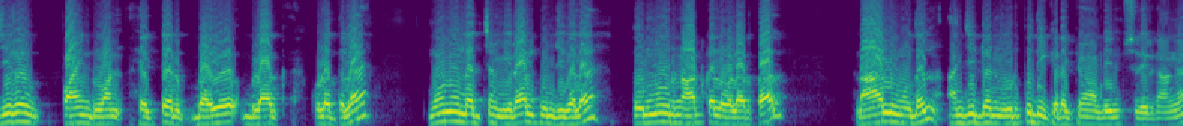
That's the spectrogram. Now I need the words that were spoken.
zero point one hectare bio block குளத்துல மூணு லட்சம் இறால் குஞ்சுகளை தொண்ணூறு நாட்கள் வளர்த்தால் நாலு முதல் அஞ்சு டன் உற்பத்தி கிடைக்கும் அப்படின்னு சொல்லியிருக்காங்க.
